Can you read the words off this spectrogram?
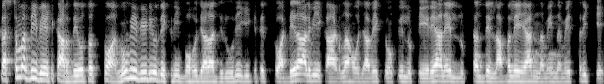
ਕਸਟਮਰ ਦੀ ਵੇਟ ਕਰਦੇ ਹੋ, ਤਾਂ ਤੁਹਾਨੂੰ ਵੀ ਵੀਡੀਓ ਦੇਖਣੀ ਬਹੁਤ ਜ਼ਿਆਦਾ ਜ਼ਰੂਰੀ ਹੈਗੀ। ਕਿਤੇ ਤੁਹਾਡੇ ਨਾਲ ਵੀ ਇਹ ਕਾਂਡ ਨਾ ਹੋ ਜਾਵੇ, ਕਿਉਂਕਿ ਲੁਟੇਰਿਆਂ ਨੇ ਲੁੱਟਣ ਦੇ ਲੱਭ ਲਏ ਆ ਨਵੇਂ-ਨਵੇਂ ਤਰੀਕੇ।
